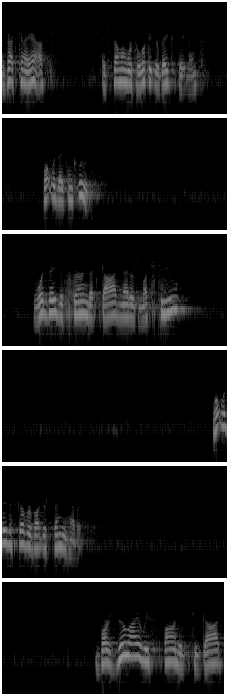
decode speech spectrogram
In fact, can I ask if someone were to look at your bank statement, what would they conclude? Would they discern that God matters much to you? What would they discover about your spending habits? Barzillai responded to God's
